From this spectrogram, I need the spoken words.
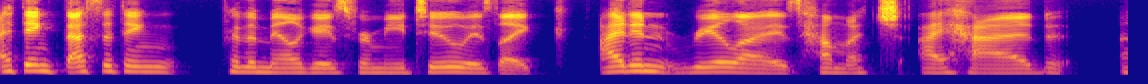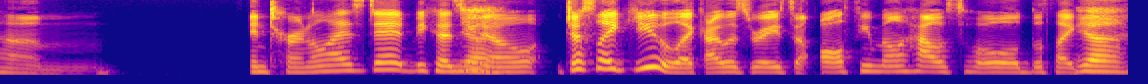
I think that's the thing for the male gaze for me too, is like, I didn't realize how much I had um internalized it because, Yeah. you know, just like you, like I was raised an all female household with like yeah.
